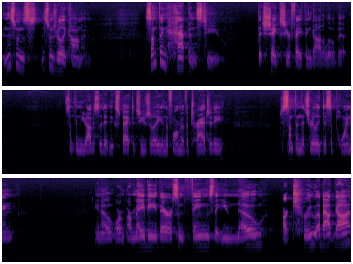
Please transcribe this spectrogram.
And this one's, this one's really common. Something happens to you that shakes your faith in God a little bit. Something you obviously didn't expect. It's usually in the form of a tragedy, just something that's really disappointing. You know, or, or maybe there are some things that you know are true about God,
